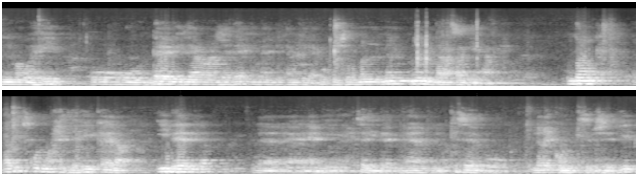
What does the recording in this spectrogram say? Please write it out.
المواهب والدراري ديال الرجاء دائما اللي كانوا كيلعبوا كيجيو من من من المدرسة ديالها دونك غادي تكون واحد الهيكله اداريه يعني حتى اداريا في المكتب اللي غيكون مكتب جديد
